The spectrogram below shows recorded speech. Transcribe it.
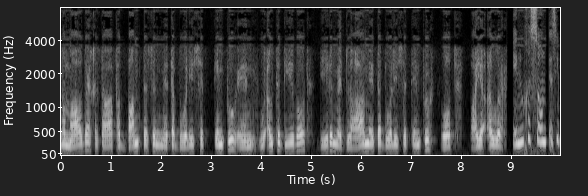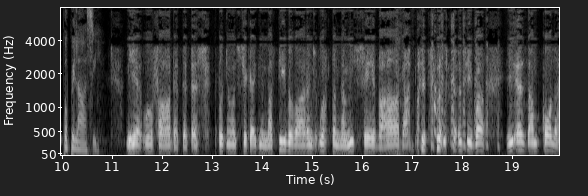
Normaalweg is daar 'n verband tussen metaboliese tempo en hoe oud 'n dier word. Diere met lae metaboliese tempo word baie ouer. En hoe gesond is die populasie? Nee, oorvader, dit is. Ek moet nou seker uit 'n natuurbewaringsoogpunt nou nie sê waar daar baie van hulle is nie, maar hier is dan kolle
